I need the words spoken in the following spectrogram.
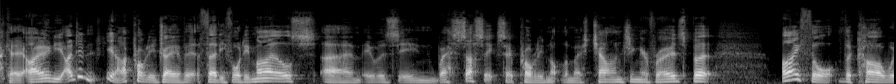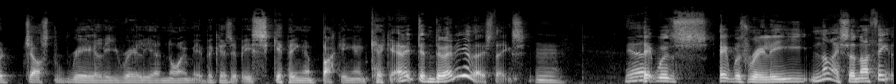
okay. I only, I didn't, you know, I probably drove it 30, 40 miles. Um, it was in West Sussex, so probably not the most challenging of roads, but. I thought the car would just really, really annoy me because it'd be skipping and bucking and kicking, and it didn't do any of those things Yeah. it was it was really nice, and I think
